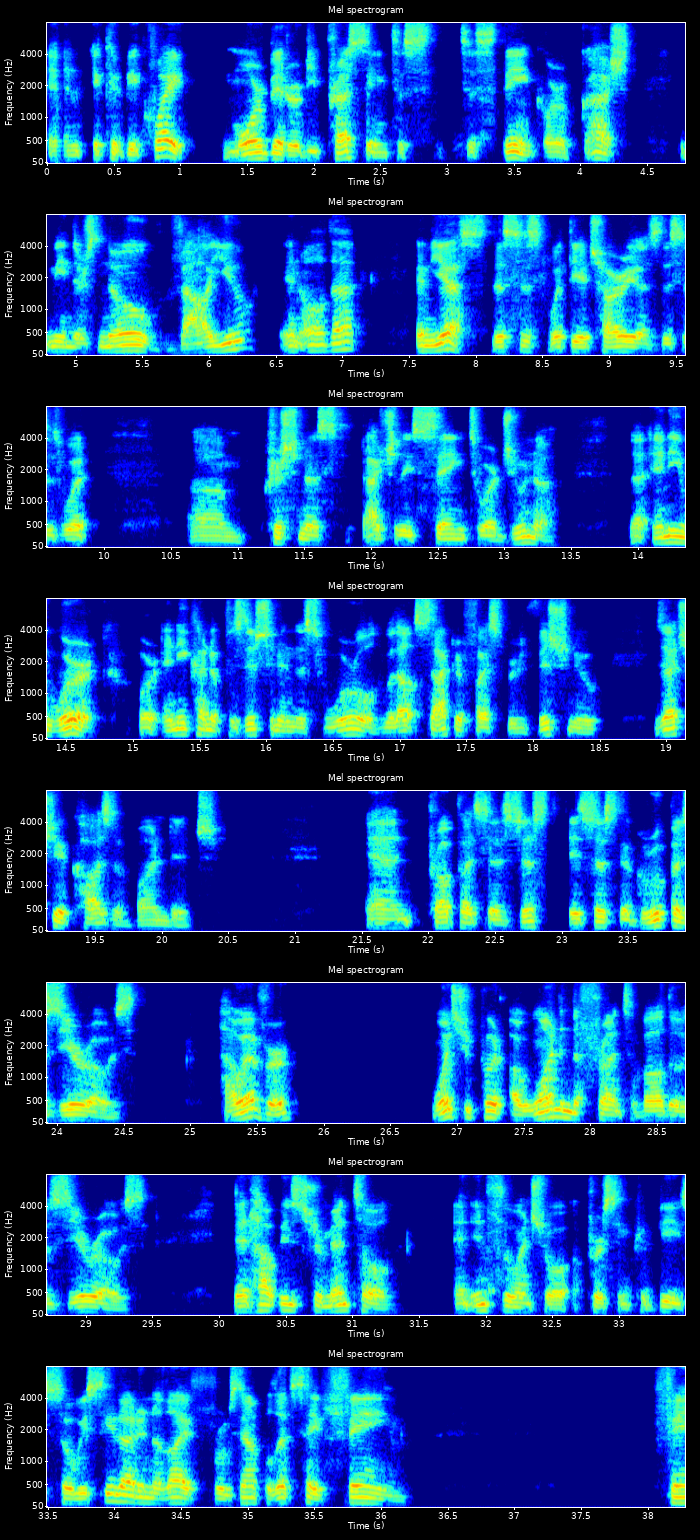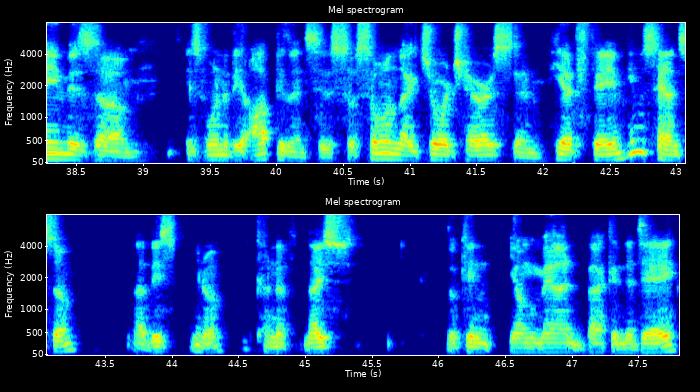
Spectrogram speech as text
and it could be quite morbid or depressing to, to think or gosh i mean there's no value in all that and yes, this is what the acharyas, this is what um, Krishna is actually saying to Arjuna, that any work or any kind of position in this world without sacrifice for Vishnu is actually a cause of bondage. And Prabhupada says just it's just a group of zeros. However, once you put a one in the front of all those zeros, then how instrumental and influential a person could be. So we see that in a life. For example, let's say fame. Fame is um, is one of the opulences. So someone like George Harrison, he had fame. He was handsome, at least you know, kind of nice looking young man back in the day.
